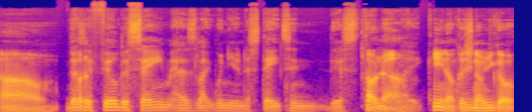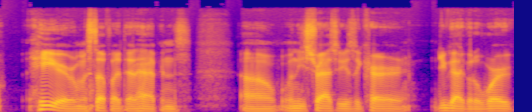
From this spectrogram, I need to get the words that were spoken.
Um, Does it feel the same as like when you're in the states and this? Oh no, Like, you know, because you know you go here when stuff like that happens, uh, when these tragedies occur, you got to go to work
